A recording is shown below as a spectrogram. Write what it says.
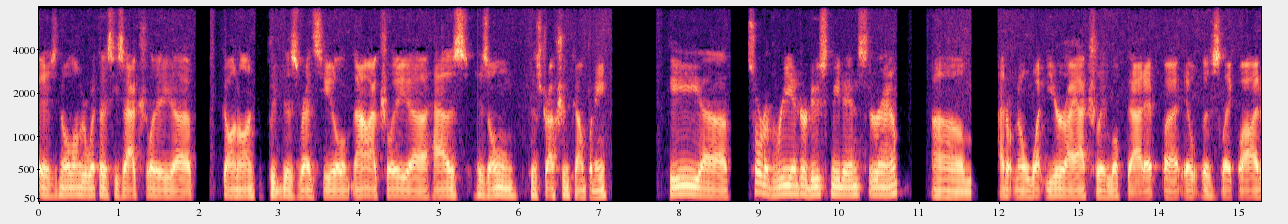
is no longer with us. He's actually uh, gone on completed his red seal. Now, actually, uh, has his own construction company. He uh, sort of reintroduced me to Instagram. Um, I don't know what year I actually looked at it, but it was like, well, I,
